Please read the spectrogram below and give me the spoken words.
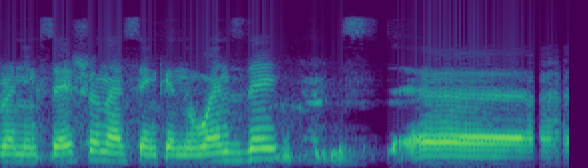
training session. I think on Wednesday. Uh,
